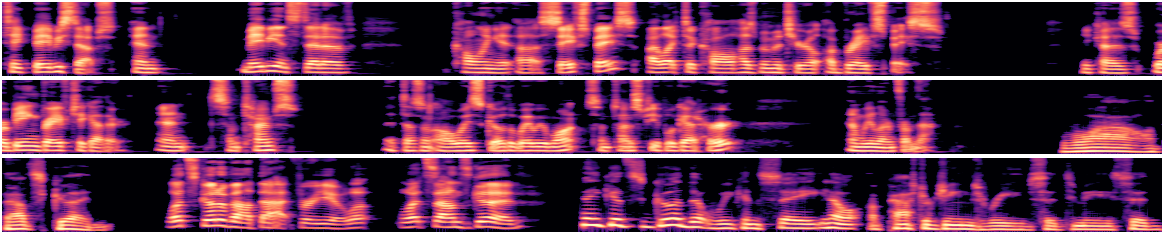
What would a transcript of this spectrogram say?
take baby steps and maybe instead of calling it a safe space, I like to call husband material a brave space because we're being brave together. And sometimes it doesn't always go the way we want. Sometimes people get hurt and we learn from that. Wow, that's good. What's good about that for you? What what sounds good? I think it's good that we can say, you know, a Pastor James Reeves said to me, he said,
